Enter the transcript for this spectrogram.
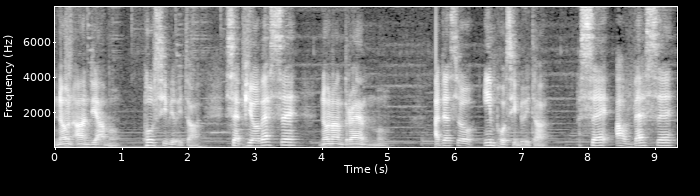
non andiamo. Possibilità. Se piovesse non andremmo adesso impossibilità. Se avesse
